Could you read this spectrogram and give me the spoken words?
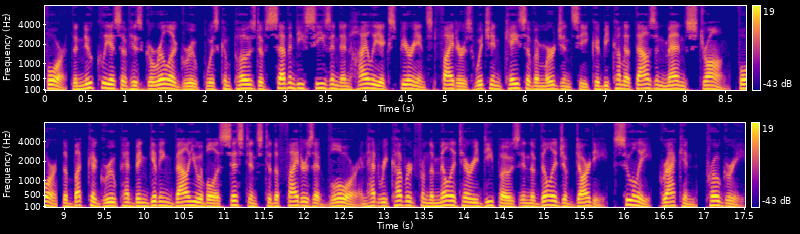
4 The nucleus of his guerrilla group was composed of 70 seasoned and highly experienced fighters which in case of emergency could become a thousand men strong. 4 The Butka group had been giving valuable assistance to the fighters at Vlorë and had recovered from the military depots in the village of Darti, Suli, Graçan, Progri,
